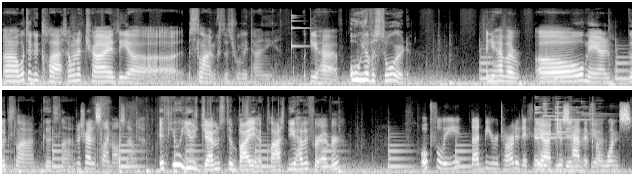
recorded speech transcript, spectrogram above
Uh, what's a good class? I want to try the uh, slime because it's really tiny. What do you have? Oh, you have a sword. And you have a. Oh man, good slime, good slime. I'm gonna try the slime also. If you use gems to buy a class, do you have it forever? Hopefully, that'd be retarded if it Yeah, would if just have it yeah. for once.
